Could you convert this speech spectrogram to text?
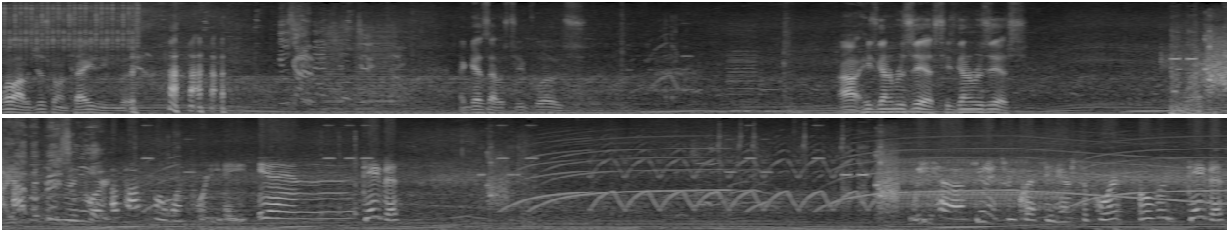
Well, I was just gonna tase him, but I guess I was too close. Uh, he's gonna resist. He's gonna resist. Officers report a possible 148 in Davis. We have units requesting air support. Over Davis.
